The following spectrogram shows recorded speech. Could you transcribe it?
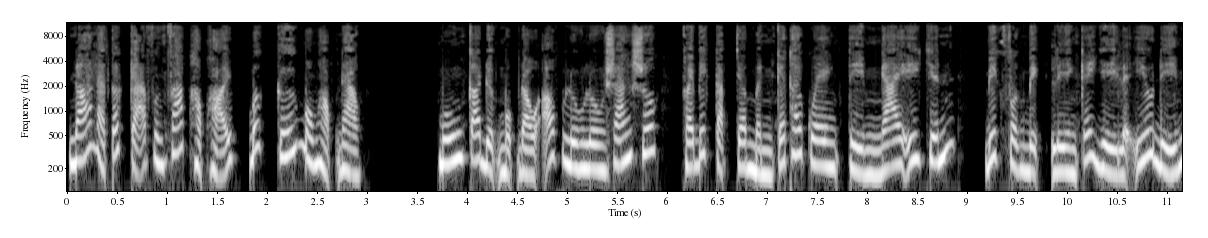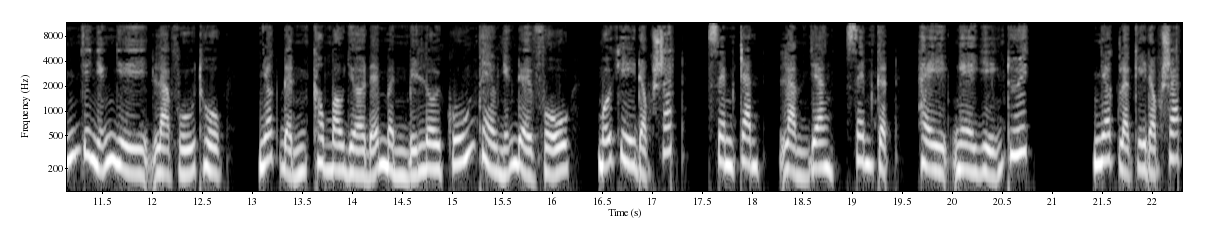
nó là tất cả phương pháp học hỏi bất cứ môn học nào. Muốn có được một đầu óc luôn luôn sáng suốt, phải biết tập cho mình cái thói quen tìm ngay ý chính, biết phân biệt liền cái gì là yếu điểm với những gì là phụ thuộc, nhất định không bao giờ để mình bị lôi cuốn theo những đề phụ mỗi khi đọc sách, xem tranh, làm văn, xem kịch hay nghe diễn thuyết. Nhất là khi đọc sách.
